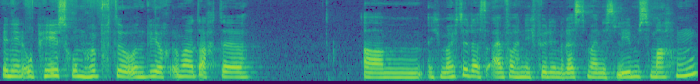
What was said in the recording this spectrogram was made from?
in den OPs rumhüpfte und wie auch immer dachte, ähm, ich möchte das einfach nicht für den Rest meines Lebens machen,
